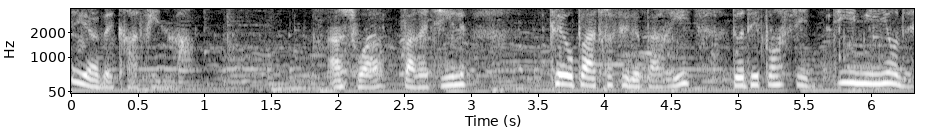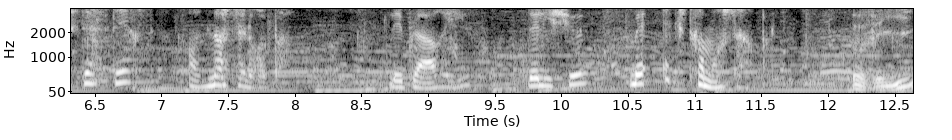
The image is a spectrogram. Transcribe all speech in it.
Et avec raffinement. Un soir, paraît-il, Cléopâtre fait le pari de dépenser 10 millions de sesterces en un seul repas. Les plats arrivent, délicieux, mais extrêmement simples. Riz,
